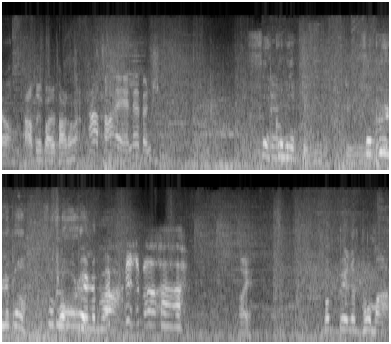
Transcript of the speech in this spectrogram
Ja. Ja, du bare tar den, da. ja ta hele bunchen. Fuck om opp! Få bulle på! Få glory! på! Oi. På meg! pulle på meg.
